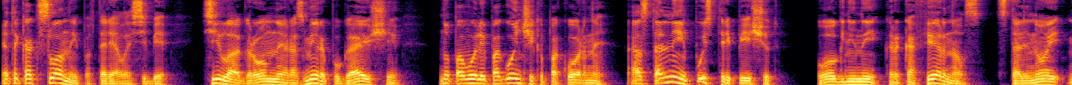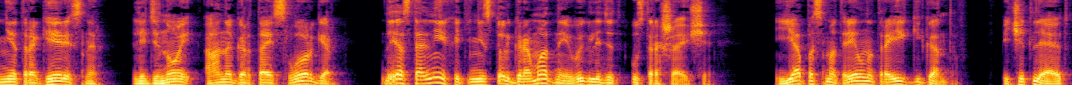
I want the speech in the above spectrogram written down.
Это как слоны, повторяла себе. Сила огромная, размеры пугающие, но по воле погонщика покорны, а остальные пусть трепещут. Огненный Кракоферналс, стальной Нетрагериснер, ледяной Анагартайслоргер, да и остальные, хоть и не столь громадные, выглядят устрашающе. Я посмотрел на троих гигантов. Впечатляют.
